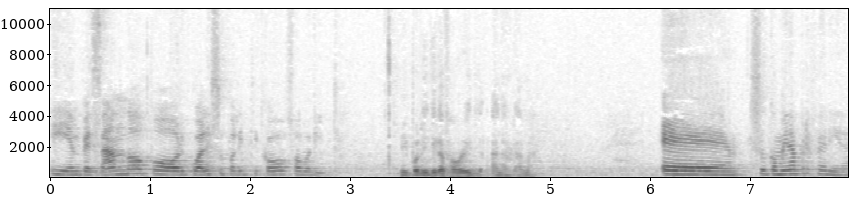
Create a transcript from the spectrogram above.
Y empezando por cuál es su político favorito. Mi política favorita, anagrama. Eh, su comida preferida.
